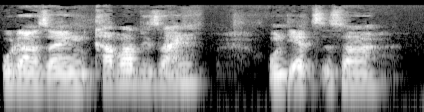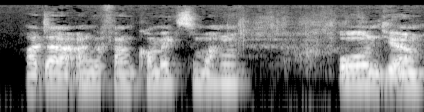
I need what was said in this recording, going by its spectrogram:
oder sein Coverdesign. Und jetzt ist er, hat er angefangen Comics zu machen. Und ja,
